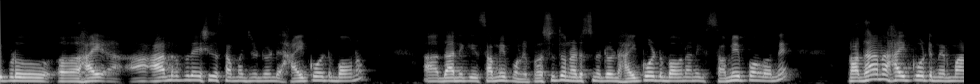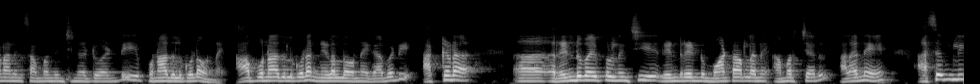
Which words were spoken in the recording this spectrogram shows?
ఇప్పుడు హై ఆంధ్రప్రదేశ్కి సంబంధించినటువంటి హైకోర్టు భవనం దానికి సమీపంలో ప్రస్తుతం నడుస్తున్నటువంటి హైకోర్టు భవనానికి సమీపంలోనే ప్రధాన హైకోర్టు నిర్మాణానికి సంబంధించినటువంటి పునాదులు కూడా ఉన్నాయి. ఆ పునాదులు కూడా నీళ్ళల్లో ఉన్నాయి కాబట్టి అక్కడ రెండు వైపుల నుంచి రెండు రెండు మోటార్లని అమర్చారు. అలానే అసెంబ్లీ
